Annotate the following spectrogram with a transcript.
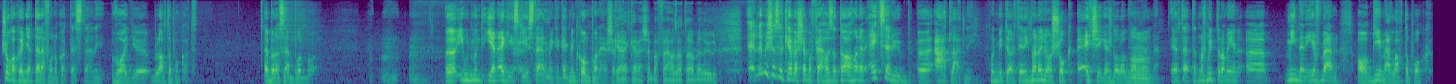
Sokkal könnyebb telefonokat tesztelni, vagy laptopokat. Ebből a szempontból. Úgymond ilyen egész kész termékeket, mint komponenseket. Kevesebb a felhozatal belőlük. Nem is az, hogy kevesebb a felhozatal, hanem egyszerűbb átlátni, hogy mi történik, mert nagyon sok egységes dolog van mm. benne. Érted? Tehát most mit tudom én, minden évben a gamer laptopok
